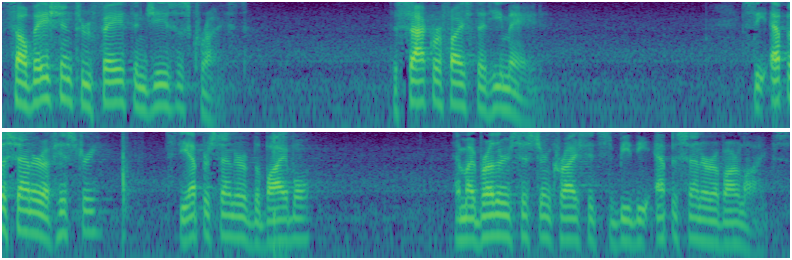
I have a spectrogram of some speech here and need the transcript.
salvation through faith in Jesus Christ, the sacrifice that he made. It's the epicenter of history, it's the epicenter of the Bible. And my brother and sister in Christ, it's to be the epicenter of our lives.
